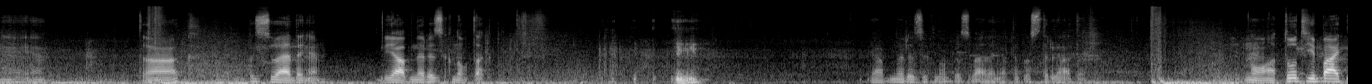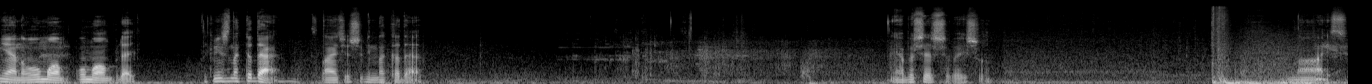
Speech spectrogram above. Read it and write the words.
Ні. Так. Зведення. Я б не ризикнув так. Я б не ризикнув без зведення так стріляти. Ну, а тут їбать, ні, ну умом, умом, блядь. Так він ж на КД. Знаючи, що він на КД. Я би ширше вийшов. Найс.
